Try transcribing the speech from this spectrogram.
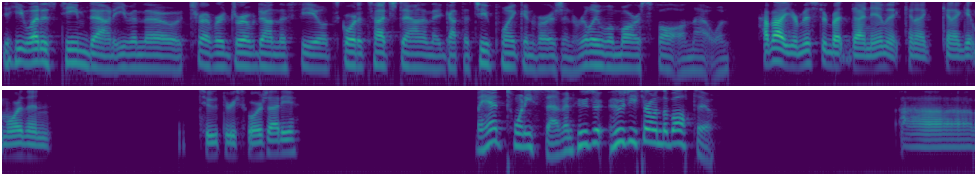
He let his team down, even though Trevor drove down the field, scored a touchdown, and they got the two point conversion. Really, Lamar's fault on that one. How about your Mister Dynamic? Can I can I get more than two, three scores out of you? They had twenty seven. Who's who's he throwing the ball to? Uh,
